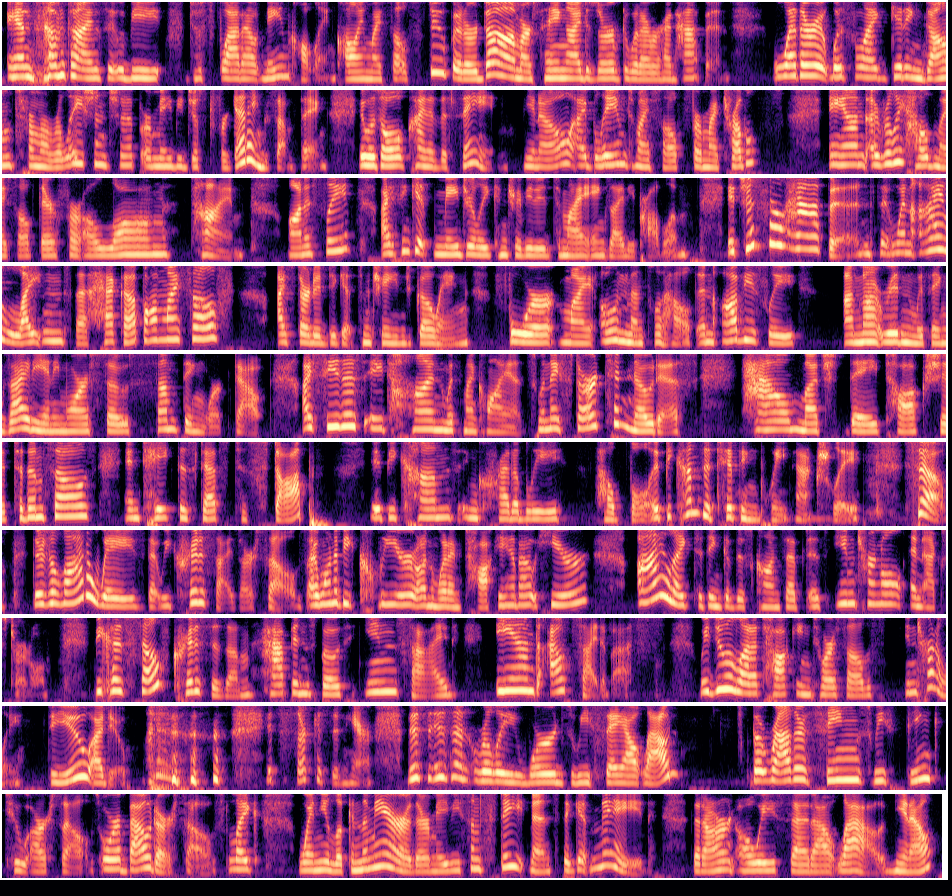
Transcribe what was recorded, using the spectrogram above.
And mm-hmm. sometimes it would be just flat out name calling, calling myself stupid or dumb or saying I deserved whatever had happened whether it was like getting dumped from a relationship or maybe just forgetting something. It was all kind of the same. You know, I blamed myself for my troubles and I really held myself there for a long time. Honestly, I think it majorly contributed to my anxiety problem. It just so happened that when I lightened the heck up on myself, I started to get some change going for my own mental health. And obviously, I'm not ridden with anxiety anymore, so something worked out. I see this a ton with my clients. When they start to notice how much they talk shit to themselves and take the steps to stop, it becomes incredibly helpful. It becomes a tipping point, actually. So, there's a lot of ways that we criticize ourselves. I want to be clear on what I'm talking about here. I like to think of this concept as internal and external because self criticism happens both inside and outside of us. We do a lot of talking to ourselves internally. Do you? I do. it's circus in here. This isn't really words we say out loud but rather things we think to ourselves or about ourselves. Like when you look in the mirror, there may be some statements that get made that aren't always said out loud, you know?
